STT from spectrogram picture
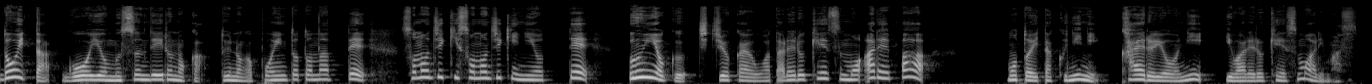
どういった合意を結んでいるのかというのがポイントとなって、その時期その時期によって運よく地中海を渡れるケースもあれば、元いた国に帰るように言われるケースもあります。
